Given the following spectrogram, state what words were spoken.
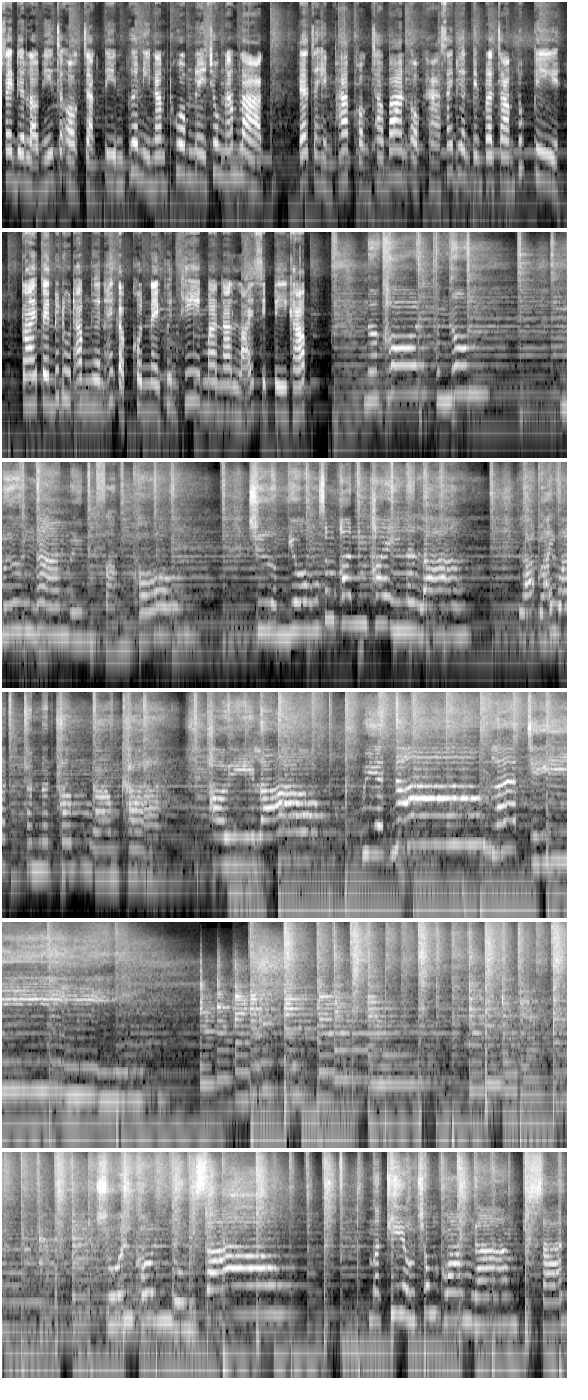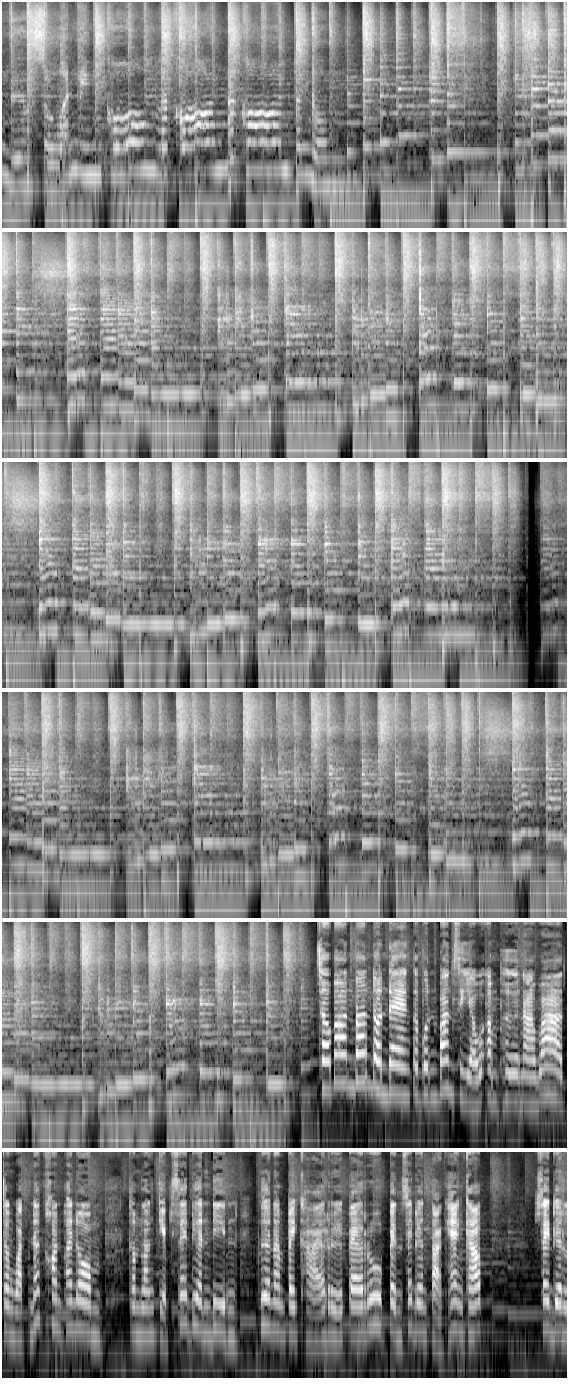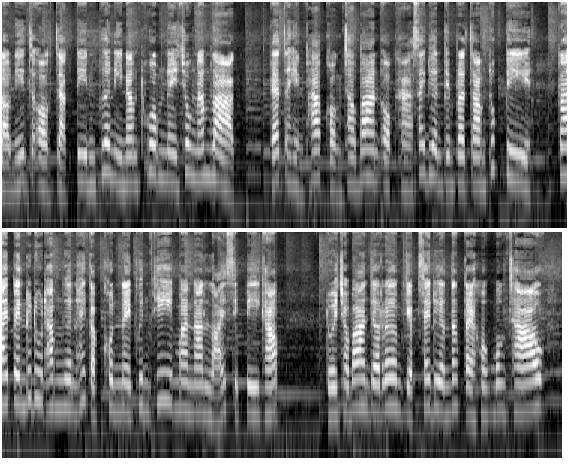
ไส้เดือนเหล่านี้จะออกจากดินเพื่อหนีน้ำท่วมในช่วงน้ำหลาก และจะเห็นภาพของชาวบ้านออกหาไส้เดือนเป็นประจำทุกปี กลายเป็นฤดูทำเงินให้กับคนในพื้นที่มานานหลายสิบปีครับนครพนมเมืองงามริมฝั่งโขงเชื่อมโยงสัมพันธ์ไทยและลาวหลากหลายวัฒนธรรมงามค่าไทยลาว เวียดนาม และจีนชวนคนหนุ่มสาว มาเที่ยวชมความงามอีสานเมืองสวรรค์ริมโค้งละครนครพนม ชาวบ้านบ้านดอนแดงตำบลบ้านเสียวอำเภอนาว่าจังหวัดนครพนมกำลังเก็บไส้เดือนดิน เพื่อนำไปขายหรือแปรรูปเป็นไส้เดือนตากแห้งครับไส้เดือนเหล่านี้จะออกจากดินเพื่อหนีน้ำท่วมในช่วงน้ำหลาก และจะเห็นภาพของชาวบ้านออกหาไส้เดือนเป็นประจำทุกปี กลายเป็นฤดูทำเงินให้กับคนในพื้นที่มานานหลายสิบปีครับ โดยชาวบ้านจะเริ่มเก็บไส้เดือนตั้งแต่6โมงเช้า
